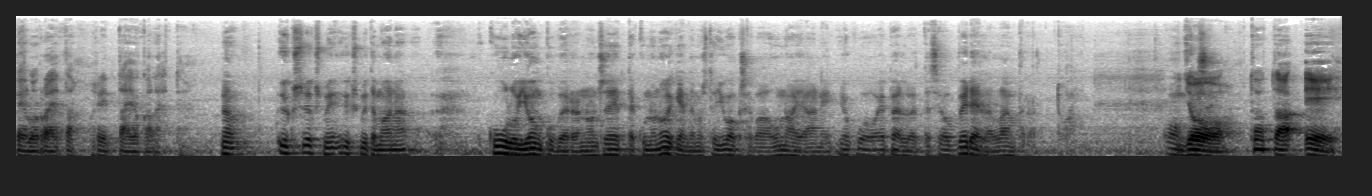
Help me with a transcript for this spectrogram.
Pelureita riittää joka lähtöön. No yksi, yksi, yksi, mitä mä aina kuullut jonkun verran, on se, että kun on oikein tämmöistä juoksevaa hunajaa, niin joku on epäillyt, että se on vedellä lantrattua. Onko Joo, se? tota, ei.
